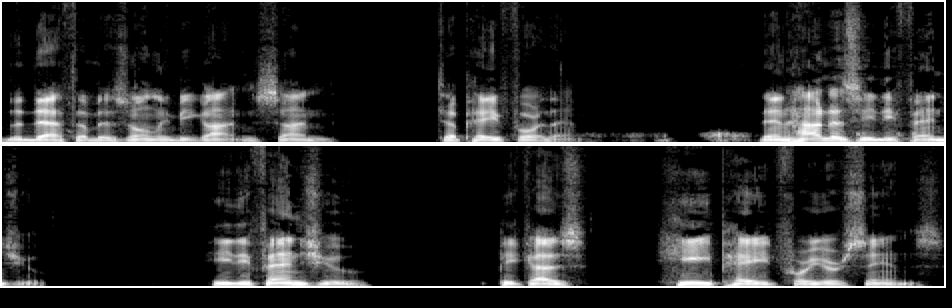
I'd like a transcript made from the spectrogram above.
the death of his only begotten Son to pay for them. Then how does he defend you? He defends you because he paid for your sins.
